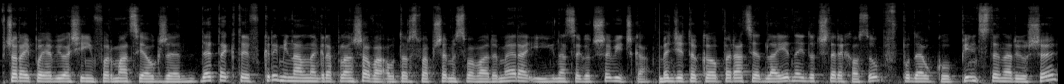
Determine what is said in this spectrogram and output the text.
Wczoraj pojawiła się informacja o grze Detektyw, kryminalna gra planszowa autorstwa Przemysława Rymera i Ignacego Trzewiczka. Będzie to kooperacja dla jednej do czterech osób, w pudełku pięć scenariuszy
